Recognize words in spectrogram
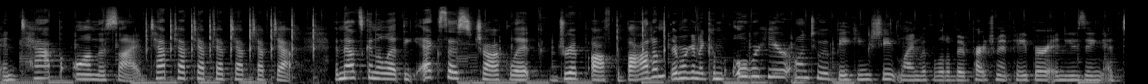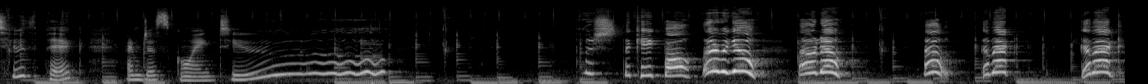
and tap on the side. Tap, tap, tap, tap, tap, tap, tap. And that's gonna let the excess chocolate drip off the bottom. Then we're gonna come over here onto a baking sheet lined with a little bit of parchment paper and using a toothpick, I'm just going to push the cake ball. There we go. Oh no. Oh, go back. Go back.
